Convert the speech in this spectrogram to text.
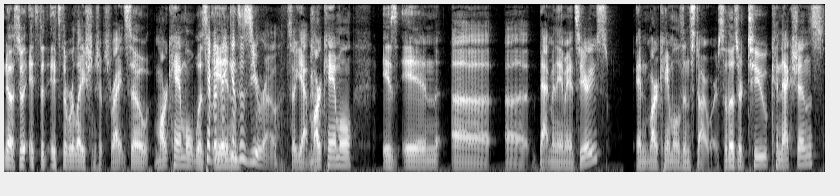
No, so it's the it's the relationships, right? So Mark Hamill was Kevin in. Bacon's a zero. so yeah, Mark Hamill is in uh uh Batman the animated series, and Mark Hamill is in Star Wars. So those are two connections.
